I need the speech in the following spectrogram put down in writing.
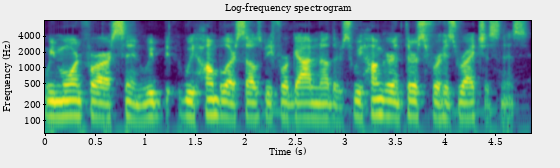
we mourn for our sin. We, we humble ourselves before God and others. We hunger and thirst for His righteousness.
